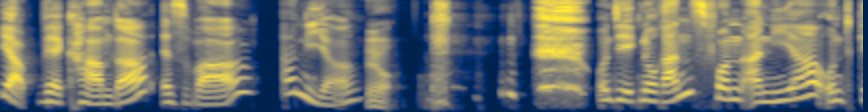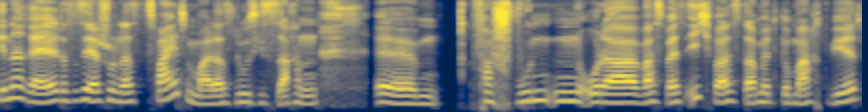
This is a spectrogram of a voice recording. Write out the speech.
Ja, wer kam da? Es war Ania. Ja. Und die Ignoranz von Ania und generell, das ist ja schon das zweite Mal, dass Lucys Sachen ähm, verschwunden oder was weiß ich was damit gemacht wird.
